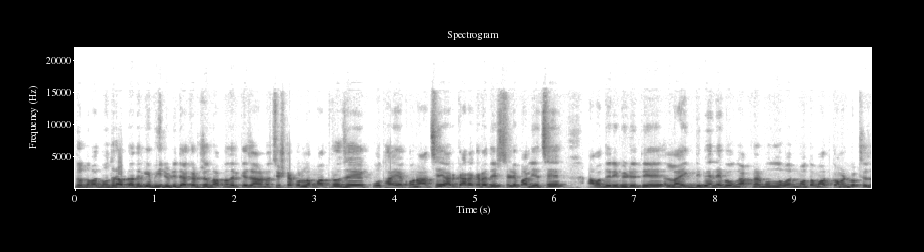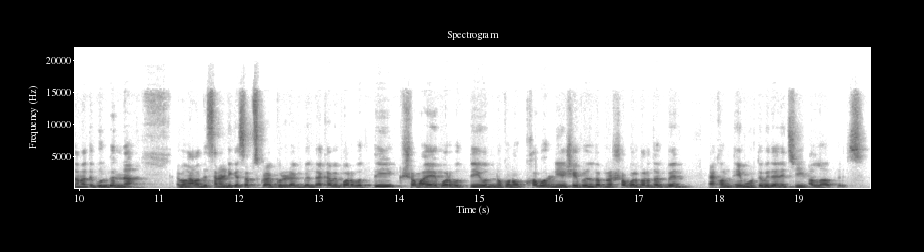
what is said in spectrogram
ধন্যবাদ বন্ধুরা, আপনাদেরকে ভিডিওটি দেখার জন্য। আপনাদেরকে জানানোর চেষ্টা করলাম মাত্র যে কোথায় এখন আছে আর কারা কারা দেশ ছেড়ে পালিয়েছে। আমাদের এই ভিডিওতে লাইক দিবেন এবং আপনার মূল্যবান মতামত কমেন্ট বক্সে জানাতে ভুলবেন না। এবং আমাদের চ্যানেলটিকে সাবস্ক্রাইব করে রাখবেন। দেখা হবে পরবর্তী সময়ে, পরবর্তী অন্য কোনো খবর নিয়ে। সেই পর্যন্ত আপনারা সকল ভালো থাকবেন। এখন এই মুহূর্তে বিদায় নিচ্ছি। আল্লাহ হাফেজ।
